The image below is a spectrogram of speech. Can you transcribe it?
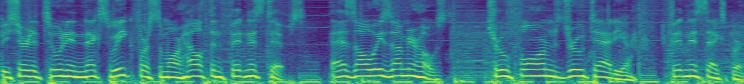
Be sure to tune in next week for some more health and fitness tips. As always, I'm your host, True Forms Drew Tadia, fitness expert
